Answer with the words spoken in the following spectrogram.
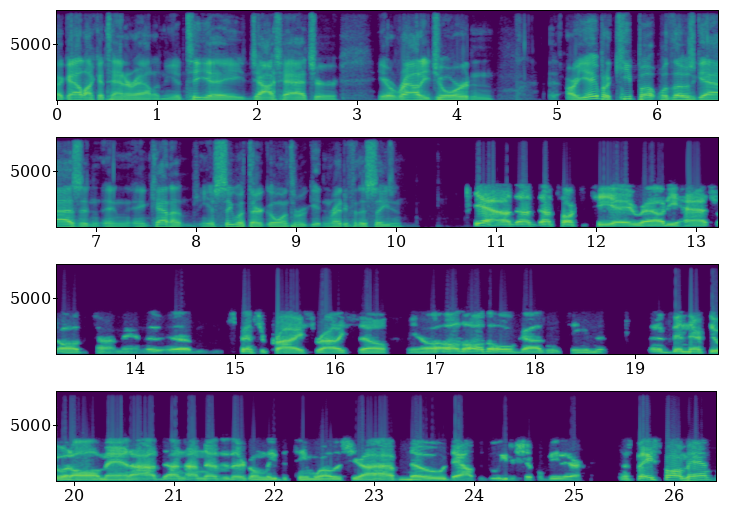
a guy like a Tanner Allen, you know, TA, Josh Hatcher, you know, Rowdy Jordan, are you able to keep up with those guys and, and, and kind of you know see what they're going through getting ready for this season? Yeah, I, I, I talk to TA, Rowdy, Hatch all the time, man. Um, Spencer Price, Riley Self, you know, all all the old guys on the team that, that have been there through it all, man. I I, I know that they're going to lead the team well this year. I have no doubt that the leadership will be there. It's baseball, man.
